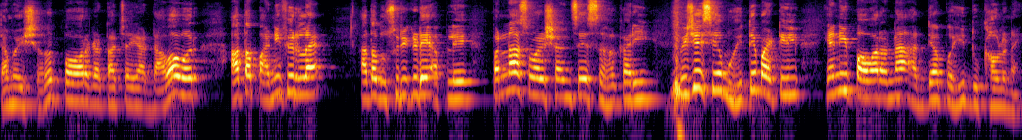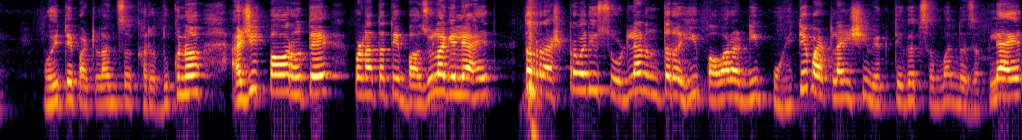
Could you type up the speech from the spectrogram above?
त्यामुळे शरद पवार गटाच्या या डावावर आता पाणी फिरलंय. आता दुसरीकडे आपले पन्नास वर्षांचे सहकारी विजयसिंह मोहिते पाटील यांनी पवारांना अद्यापही दुखावलं नाही. मोहिते पाटलांचं खरं दुखणं अजित पवार होते पण आता ते बाजूला गेले आहेत. तर राष्ट्रवादी सोडल्यानंतरही पवारांनी मोहिते पाटलांशी व्यक्तिगत संबंध जपले आहेत.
